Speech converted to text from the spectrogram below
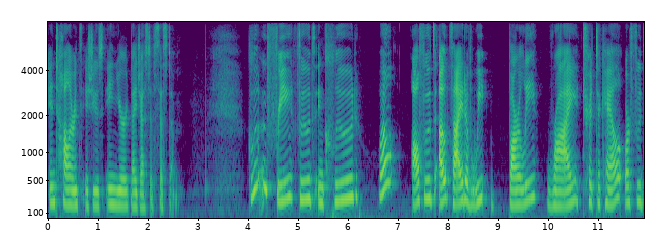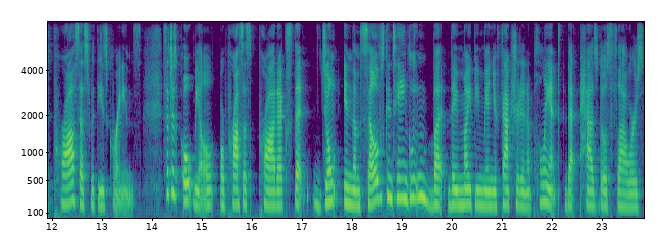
intolerance issues in your digestive system. Gluten free foods include, well, all foods outside of wheat, barley, rye, triticale, or foods processed with these grains, such as oatmeal or processed products that don't in themselves contain gluten, but they might be manufactured in a plant that has those flours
